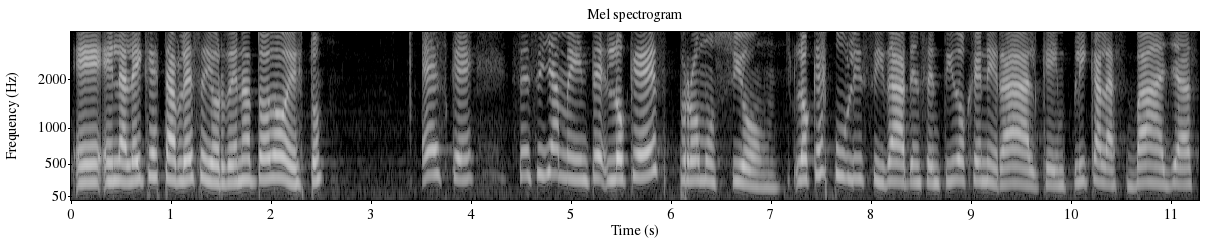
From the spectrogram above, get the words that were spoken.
eh, en la ley que establece y ordena todo esto, es que sencillamente lo que es promoción, lo que es publicidad en sentido general, que implica las vallas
